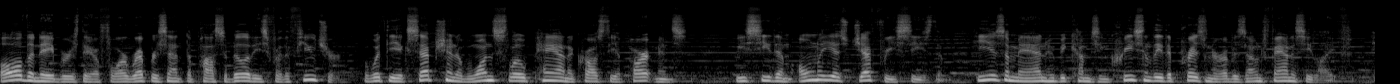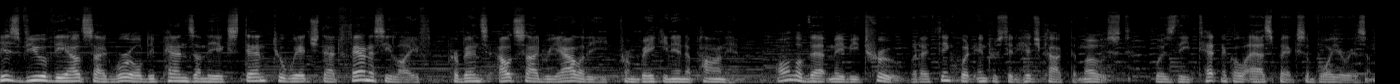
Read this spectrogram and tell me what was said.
All the neighbors, therefore, represent the possibilities for the future, but with the exception of one slow pan across the apartments, we see them only as Jeffries sees them. He is a man who becomes increasingly the prisoner of his own fantasy life. His view of the outside world depends on the extent to which that fantasy life prevents outside reality from breaking in upon him. All of that may be true, but I think what interested Hitchcock the most was the technical aspects of voyeurism,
